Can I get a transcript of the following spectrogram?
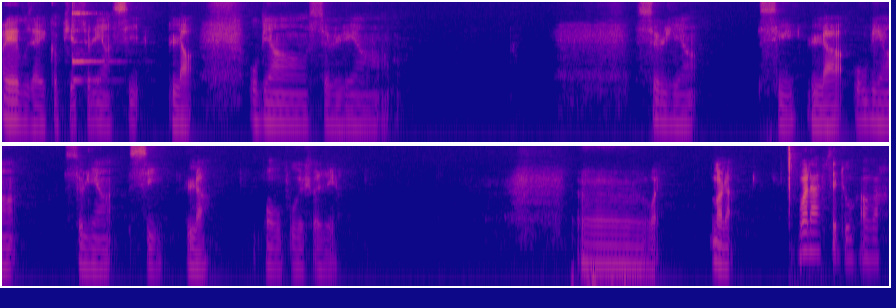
et vous allez copier ce lien-ci là, ou bien ce lien, ce lien-ci là, ou bien ce lien-ci là. Bon, vous pouvez choisir. Euh. Voilà, c'est tout. Au revoir.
